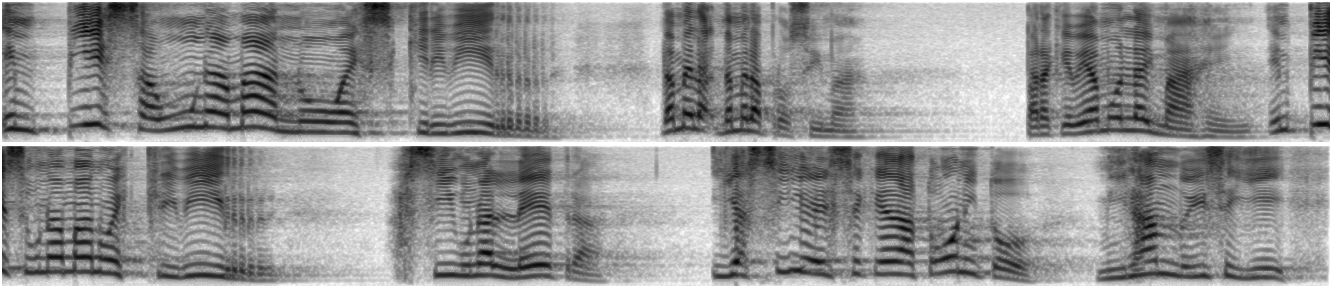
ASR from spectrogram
empieza una mano a escribir. Dame la, próxima, para que veamos la imagen. Empieza una mano a escribir así una letra. Y así él se queda atónito, mirando y dice, y,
